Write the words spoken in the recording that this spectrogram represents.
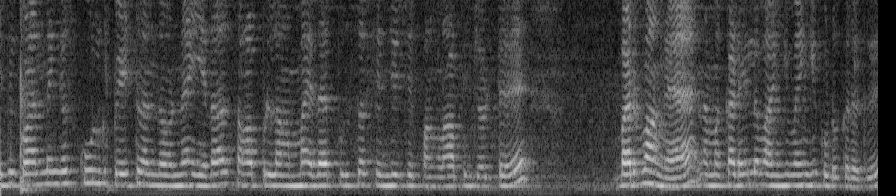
இது குழந்தைங்க ஸ்கூலுக்கு போயிட்டு வந்தோடனே ஏதாவது சாப்பிட்லாமா ஏதாவது புதுசாக செஞ்சு வச்சுருப்பாங்களா அப்படின்னு சொல்லிட்டு வருவாங்க. நம்ம கடையில் வாங்கி வாங்கி கொடுக்குறதுக்கு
